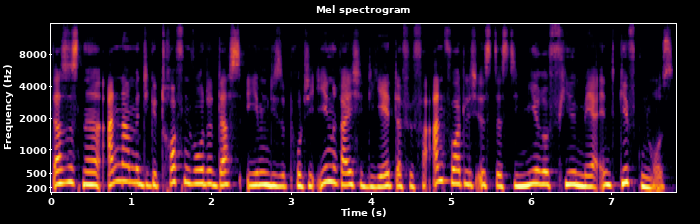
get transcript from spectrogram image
Das ist eine Annahme, die getroffen wurde, dass eben diese proteinreiche Diät dafür verantwortlich ist, dass die Niere viel mehr entgiften muss.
